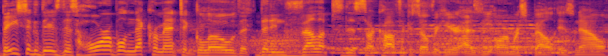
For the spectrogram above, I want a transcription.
Basically, there's this horrible necromantic romantic glow that, that envelops this sarcophagus over here as the armor spell is now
